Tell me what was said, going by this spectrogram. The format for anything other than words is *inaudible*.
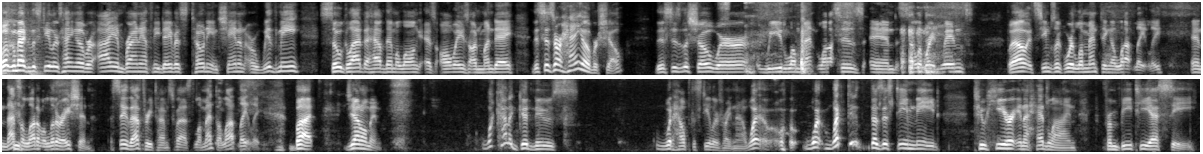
Welcome back to the Steelers Hangover. I am Brian Anthony Davis. Tony and Shannon are with me. So glad to have them along as always on Monday. This is our hangover show. This is the show where we lament losses and celebrate wins. Well, it seems like we're lamenting a lot lately, and that's a lot of alliteration. I say that three times fast. Lament a lot lately. But, gentlemen, what kind of good news would help the Steelers right now? What what what do, does this team need to hear in a headline from BTSC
